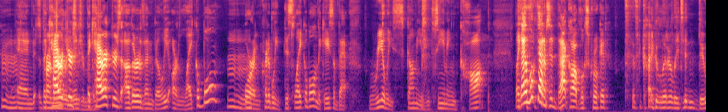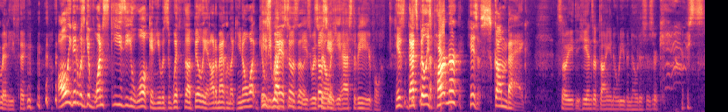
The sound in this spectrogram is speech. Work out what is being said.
And the characters, the characters other than Billy are likable Mm-hmm. or incredibly dislikable. In the case of that really scummy seeming cop, like I looked at him and said, "That cop looks crooked." the guy who literally didn't do anything. All he did was give one skeezy look, and he was with uh, Billy, and automatically, I'm like, you know what? Guilty by with, associ- he's with association. Billy. He has to be evil. His that's Billy's partner. He's a scumbag. So he, he ends up dying and nobody even notices or cares.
